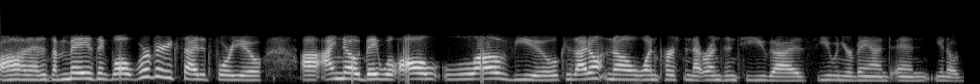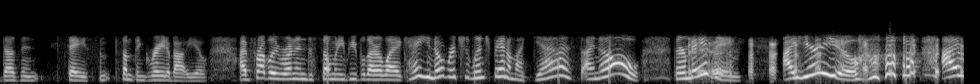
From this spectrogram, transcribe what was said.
Oh, that is amazing. Well, we're very excited for you. Uh, I know they will all love you because I don't know one person that runs into you guys, you and your band, and you know doesn't say some, something great about you. I've probably run into so many people that are like, "Hey, you know Richard Lynch band?" I'm like, "Yes, I know. They're amazing. I hear you. I'm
